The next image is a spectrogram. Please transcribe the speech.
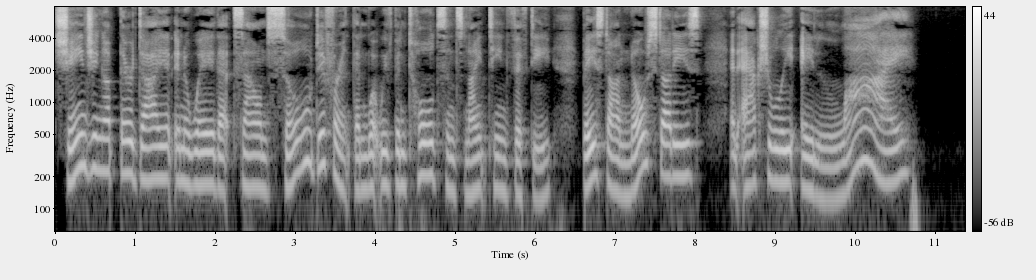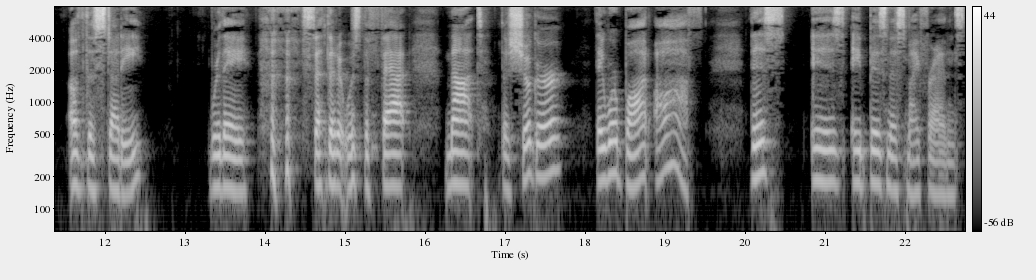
changing up their diet in a way that sounds so different than what we've been told since 1950, based on no studies and actually a lie of the study where they said that it was the fat, not the sugar. They were bought off. This is a business, my friends.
